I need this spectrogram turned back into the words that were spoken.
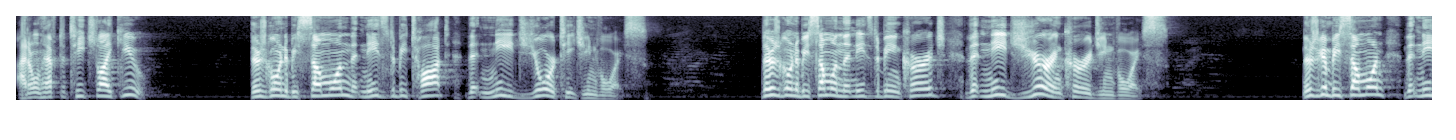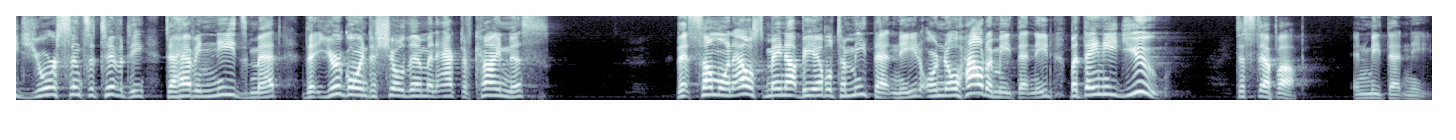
I don't have to teach like you. There's going to be someone that needs to be taught that needs your teaching voice. There's going to be someone that needs to be encouraged that needs your encouraging voice. There's going to be someone that needs your sensitivity to having needs met, that you're going to show them an act of kindness, that someone else may not be able to meet that need or know how to meet that need, but they need you to step up and meet that need.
